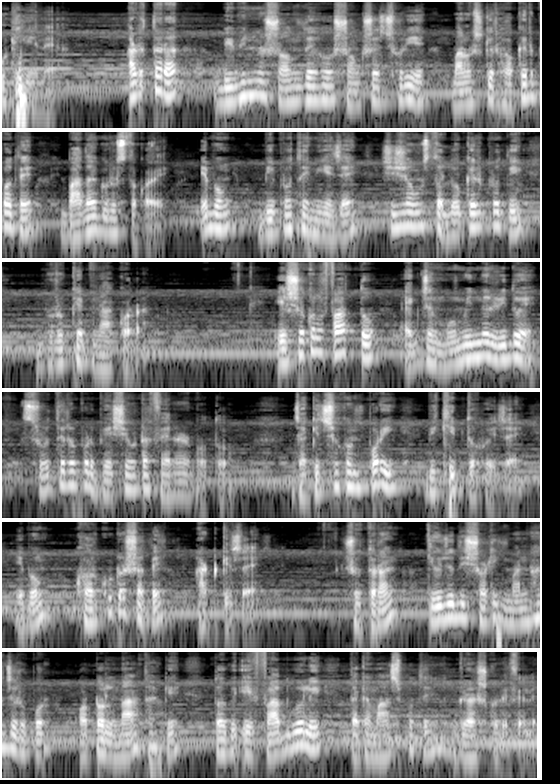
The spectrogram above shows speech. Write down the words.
উঠিয়ে নেয়া। আর তারা বিভিন্ন সন্দেহ, সংশয় ছড়িয়ে মানুষকে হকের পথে বাধাগ্রস্ত করে এবং বিপথে নিয়ে যায় সে সমস্ত লোকের প্রতি ভ্রুক্ষেপ না করা। এ সকল ফাঁদ তো একজন মুমিনের হৃদয়ে স্রোতের ওপর ভেসে ওঠা ফেরার মতো, যা কিছুক্ষণ পরেই বিক্ষিপ্ত হয়ে যায় এবং খড়কুটোর সাথে আটকে যায়। সুতরাং কেউ যদি সঠিক মানহাজের উপর অটল না থাকে, তবে এই ফাঁদগুলি তাকে মাঝপথে গ্রাস করে ফেলে।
